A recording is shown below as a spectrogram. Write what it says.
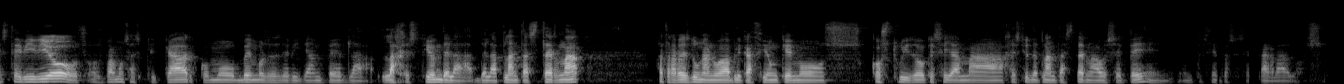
este vídeo os, os, vamos a explicar cómo vemos desde Villamper la, gestión de la, planta externa a través de una nueva aplicación que hemos construido que se llama Gestión de Planta Externa OSP en, en 360 grados.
